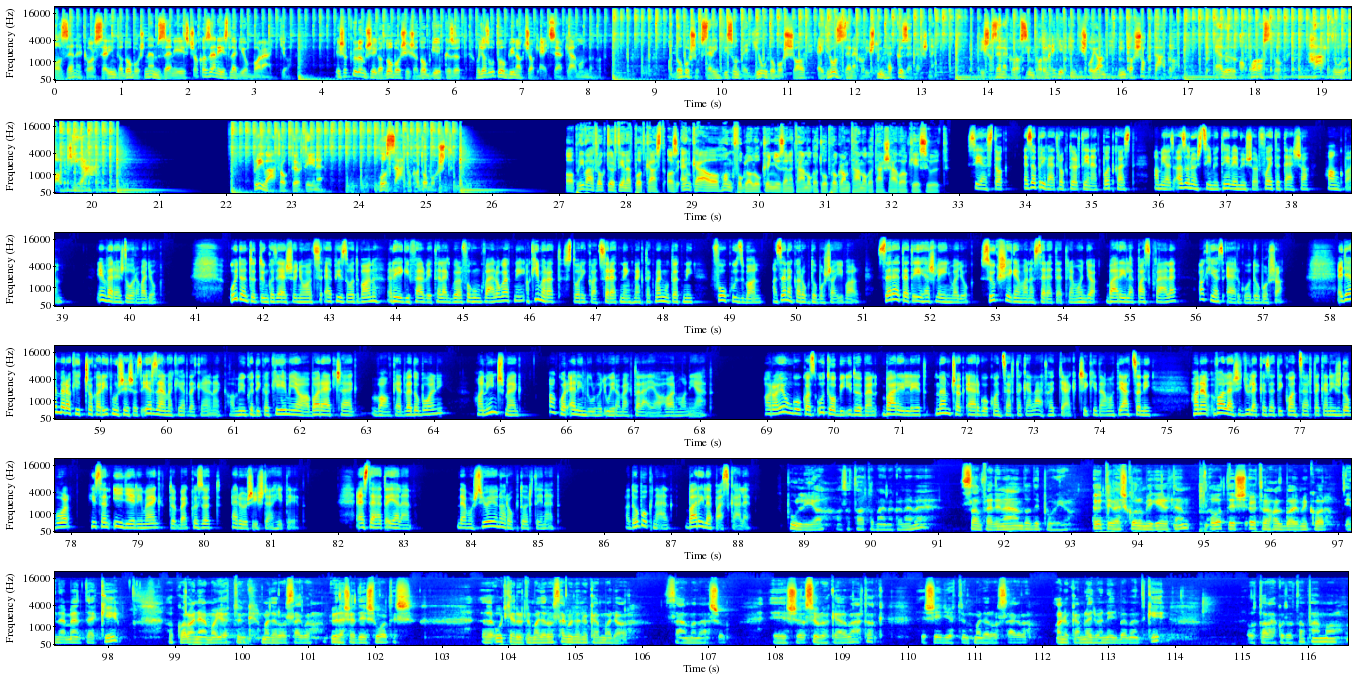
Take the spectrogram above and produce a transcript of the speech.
A zenekar szerint a dobos nem zenész, csak a zenész legjobb barátja. És a különbség a dobos és a dobgép között, hogy az utóbbinak csak egyszer kell mondanod. A dobosok szerint viszont egy jó dobossal egy rossz zenekar is tűnhet közepesnek. És a zenekar a színpadon egyébként is olyan, mint a saktábla. Elől a parasztok, hátul a király. Privát rock történet. Hozzátok a dobost! A Privát Rock Történet Podcast az NKA hangfoglaló könnyűzene támogató program támogatásával készült. Sziasztok! Ez a Privát Rock Történet Podcast, ami az azonos című tévéműsor folytatása hangban. Én Veres Dóra vagyok. Úgy döntöttünk az első nyolc epizódban, régi felvételekből fogunk válogatni, a kimaradt sztorikat szeretnénk nektek megmutatni fókuszban, a zenekarok dobosaival. Szeretet éhes lény vagyok, szükségem van a szeretetre, mondja Barile Pasquale, aki az ergo dobosa. Egy ember, akit csak a ritmus és az érzelmek érdekelnek, ha működik a kémia, a barátság, van kedve dobolni, ha nincs meg, akkor elindul, hogy újra megtalálja a harmóniát. A rajongók az utóbbi időben Barillét nem csak ergo koncerteken láthatják Csikidámot játszani, hanem vallási gyülekezeti koncerteken is dobol, hiszen így éli meg többek között erős istenhitét. Ez tehát a jelen. De most jöjjön a rock történet. A doboknál Barile Pascale. Puglia az a tartománynak a neve, San Ferdinando de Puglia. Öt éves koromig éltem ott, és 56-ban, amikor innen mentek ki, akkor anyámmal jöttünk Magyarországba. Üresedés volt, és úgy kerültünk Magyarországba, hogy anyukám magyar származású, és szülők elváltak, és így jöttünk Magyarországra. Anyukám 44-ben ment ki, ott találkozott apámmal,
